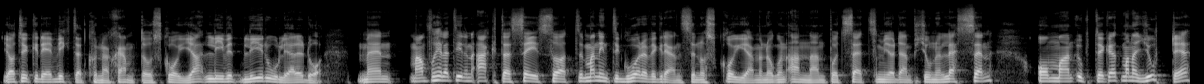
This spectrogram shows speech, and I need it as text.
Jag tycker det är viktigt att kunna skämta och skoja. Livet blir roligare då. Men man får hela tiden akta sig så att man inte går över gränsen och skojar med någon annan på ett sätt som gör den personen ledsen. Om man upptäcker att man har gjort det,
